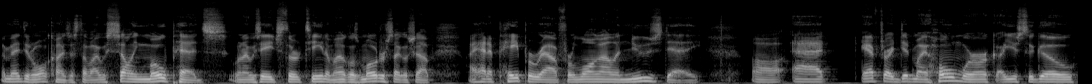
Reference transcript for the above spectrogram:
I mean, I did all kinds of stuff. I was selling mopeds when I was age 13 at my uncle's motorcycle shop. I had a paper route for Long Island Newsday uh, at after I did my homework, I used to go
